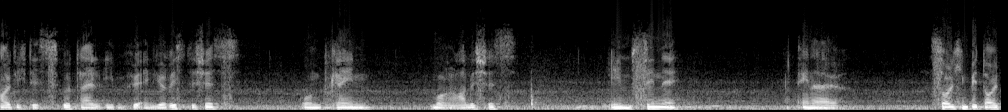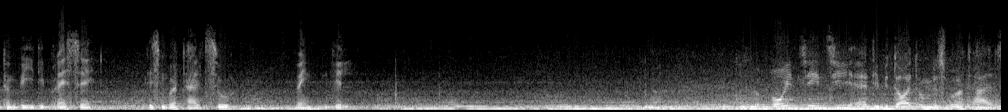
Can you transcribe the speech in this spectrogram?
halte ich das Urteil eben für ein juristisches und kein moralisches im Sinne einer solchen Bedeutung, wie die Presse diesem Urteil zuwenden will. Also, worin sehen Sie äh, die Bedeutung des Urteils?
